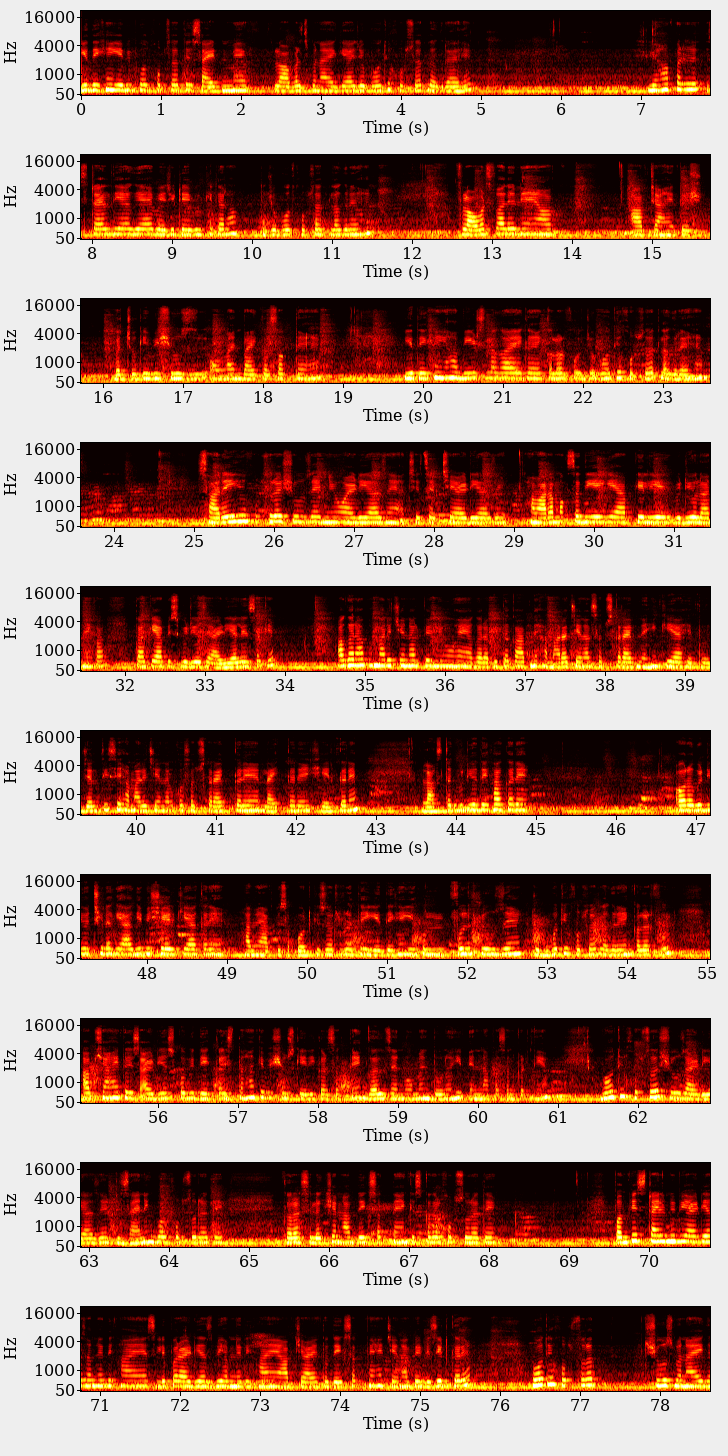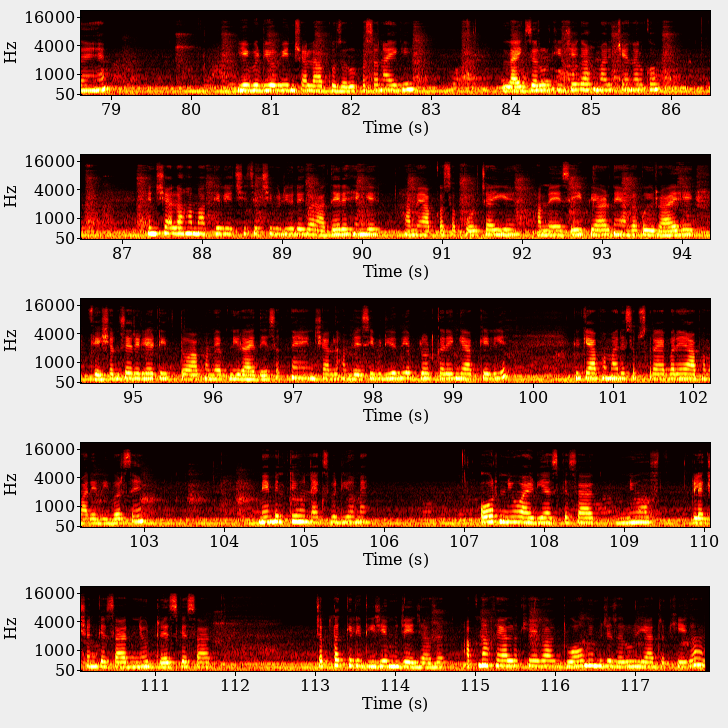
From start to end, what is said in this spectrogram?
ये देखें, ये भी बहुत खूबसूरत है। साइड में फ्लावर्स बनाया गया है जो बहुत ही खूबसूरत लग रहा है। यहाँ पर स्टाइल दिया गया है वेजिटेबल की तरह तो जो बहुत खूबसूरत लग रहे हैं। फ्लावर्स वाले लें आप। आप चाहें तो बच्चों के भी शूज़ ऑनलाइन बाय कर सकते हैं। ये देखें, यहाँ बीड्स लगाए गए कलरफुल जो बहुत ही खूबसूरत लग रहे हैं। सारे ही खूबसूरत शूज़ हैं न्यू आइडियाज़ हैं, अच्छे से अच्छे आइडियाज़ हैं। हमारा मकसद ये है आपके लिए वीडियो लाने का, ताकि आप इस वीडियो से आइडिया ले सकें। अगर आप हमारे चैनल पे न्यू हैं, अगर अभी तक आपने हमारा चैनल सब्सक्राइब नहीं किया है तो जल्दी से हमारे चैनल को सब्सक्राइब करें लाइक करें शेयर करें। लास्ट तक वीडियो देखा करें। और वीडियो अच्छी लगे, आगे भी शेयर किया करें। हमें आपके सपोर्ट की ज़रूरत है। ये देखें, ये फुल फुल शूज़ हैं, जो बहुत ही खूबसूरत लग रहे हैं कलरफुल आप चाहें तो इस आइडियाज़ को भी देखकर इस तरह के भी शूज़ कैरी कर सकते हैं। गर्ल्स एंड वुमेन दोनों ही पहनना पसंद करती हैं। बहुत ही खूबसूरत शूज़ आइडियाज़ है। डिज़ाइनिंग बहुत खूबसूरत है। कलर सिलेक्शन आप देख सकते हैं, किस कलर खूबसूरत है। पंपी स्टाइल में भी आइडियाज़ हमने दिखाए हैं स्लीपर आइडियाज़ भी हमने दिखाए हैं। आप चाहें तो देख सकते हैं चैनल पे विज़िट करें। बहुत ही खूबसूरत शूज़ बनाए गए हैं। ये वीडियो भी इंशाल्लाह आपको ज़रूर पसंद आएगी। लाइक ज़रूर कीजिएगा हमारे चैनल को। इंशाल्लाह हम आपके लिए अच्छी से अच्छी वीडियो लेकर आते रहेंगे। हमें आपका सपोर्ट चाहिए। हमें ऐसे ही प्यार दें। अगर कोई राय है फ़ैशन से रिलेटेड तो आप हमें अपनी राय दे सकते हैं। इंशाल्लाह हम जैसी वीडियो भी अपलोड करेंगे आपके लिए। क्योंकि आप हमारे सब्सक्राइबर हैं, आप हमारे व्यूवर्स हैं। मैं मिलती हूँ नेक्स्ट वीडियो में। और न्यू आइडियाज़ के साथ न्यू कलेक्शन के साथ न्यू ड्रेस के साथ। जब तक के लिए दीजिए मुझे इजाज़त। अपना ख्याल रखिएगा, दुआओं में मुझे ज़रूर याद रखिएगा।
